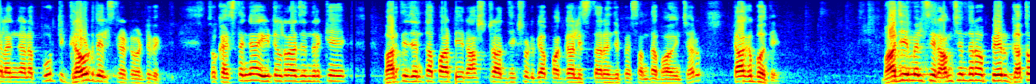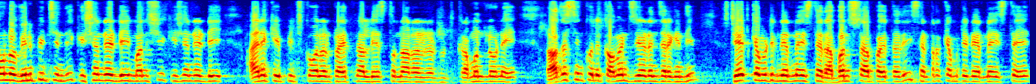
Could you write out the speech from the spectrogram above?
తెలంగాణ పూర్తి గ్రౌండ్ తెలిసినటువంటి వ్యక్తి. సో ఖచ్చితంగా ఈటల రాజేంద్రకే భారతీయ జనతా పార్టీ రాష్ట్ర అధ్యక్షుడిగా పగ్గాలు ఇస్తారని చెప్పేసి అంతా భావించారు. కాకపోతే మాజీ ఎమ్మెల్సీ రామచంద్రరావు పేరు గతంలో వినిపించింది. కిషన్ రెడ్డి మనిషి కిషన్ రెడ్డి ఆయనకి ఇప్పించుకోవాలని ప్రయత్నాలు చేస్తున్నారు అన్నటువంటి క్రమంలోనే రాజాసింగ్ కొన్ని కామెంట్స్ చేయడం జరిగింది. స్టేట్ కమిటీ నిర్ణయిస్తే రబ్బర్ స్టాంప్ అవుతుంది. సెంట్రల్ కమిటీ నిర్ణయిస్తే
